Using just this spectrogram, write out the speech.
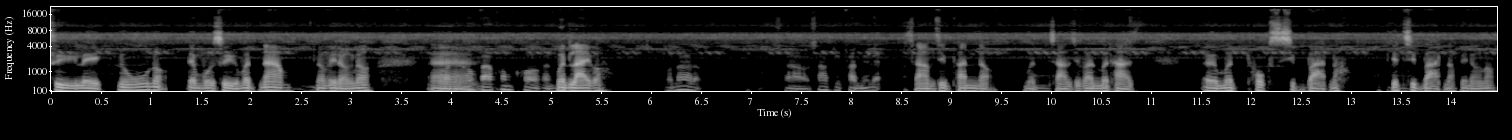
สื่อเลขหนูเนาะแต่บ่สื่อมัดน้ำเนาะพี่น้องเนาะอ่าเข้าปากข้อมคอกันมัดลายปะบ่ได้หรอกสาวทราบสิพันนี่แหละสามสิบพันเนาะมัดอืมสามสิบพันมัดหาเออมัดหกสิบบาทเนาะเจ็ดสิบบาทเนาะพี่น้องเนาะ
